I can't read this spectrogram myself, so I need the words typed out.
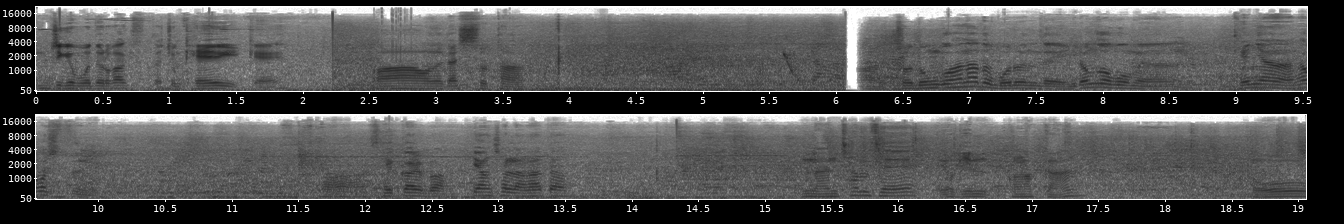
움직여 보도록 하겠습니다. 좀 계획 있게. 와 오늘 날씨 좋다. 아, 저 농구 하나도 모르는데 이런 거 보면 괜히 하나 사고 싶습니다. 와 색깔 봐. 휘황찬란하다. 난 참새 여긴 방앗간. 오.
